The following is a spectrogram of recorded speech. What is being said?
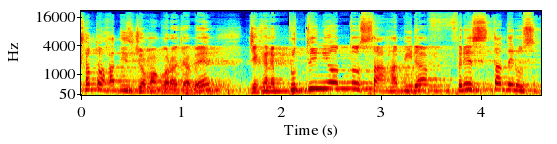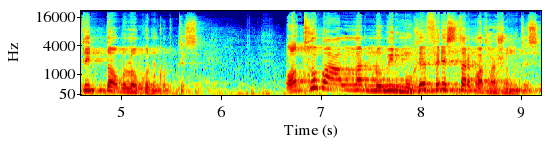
শত হাদিস জমা করা যাবে, যেখানে প্রতিনিয়ত সাহাবিরা ফেরেস্তাদের অস্তিত্ব অবলোকন করতেছে। অথবা আল্লাহর নবীর মুখে ফেরেস্তার কথা শুনতেছে।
